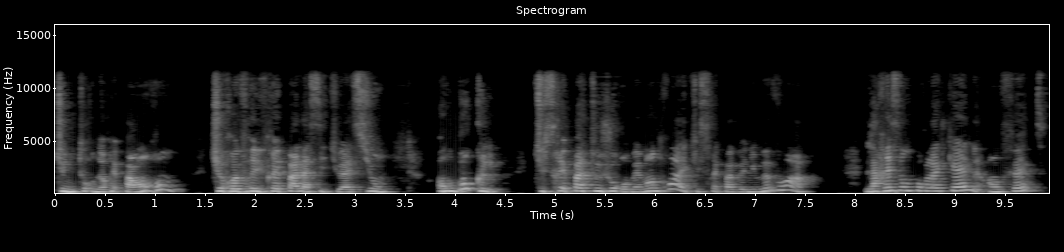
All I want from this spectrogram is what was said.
tu ne tournerais pas en rond, tu revivrais pas la situation en boucle, tu serais pas toujours au même endroit et tu serais pas venu me voir. La raison pour laquelle, en fait,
